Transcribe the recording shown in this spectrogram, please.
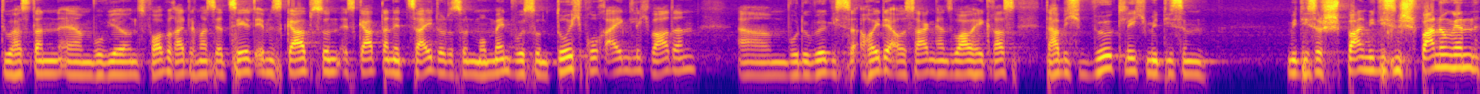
du hast dann, ähm, wo wir uns vorbereitet haben, hast erzählt, eben, es, gab so ein, es gab dann eine Zeit oder so einen Moment, wo es so ein Durchbruch eigentlich war dann, ähm, wo du wirklich heute auch sagen kannst, wow, hey krass, da habe ich wirklich mit diesem mit, dieser Spann mit diesen Spannungen,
